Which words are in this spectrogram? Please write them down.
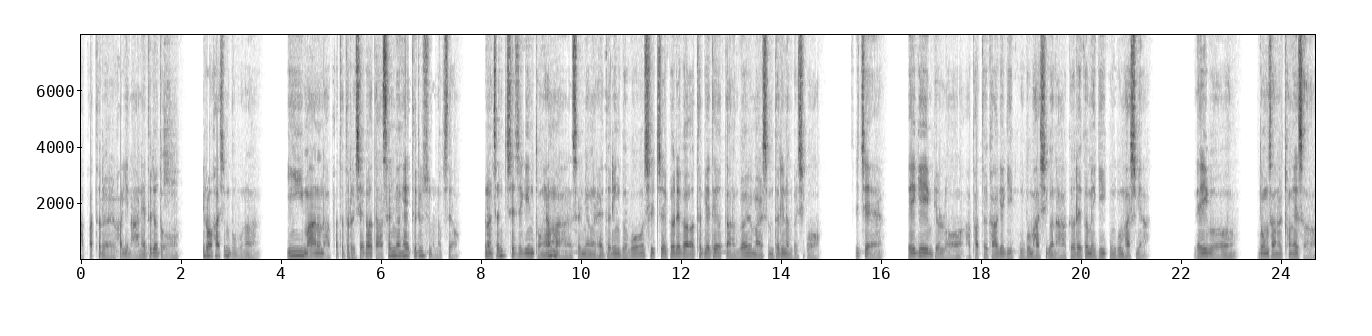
아파트를 확인 안 해드려도 필요하신 부분은 이 많은 아파트들을 제가 다 설명해 드릴 수는 없어요. 저는 전체적인 동향만 설명을 해 드린 거고 실제 거래가 어떻게 되었다는 걸 말씀드리는 것이고 실제 개개인별로 아파트 가격이 궁금하시거나 거래 금액이 궁금하시면 네이버 부동산을 통해서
